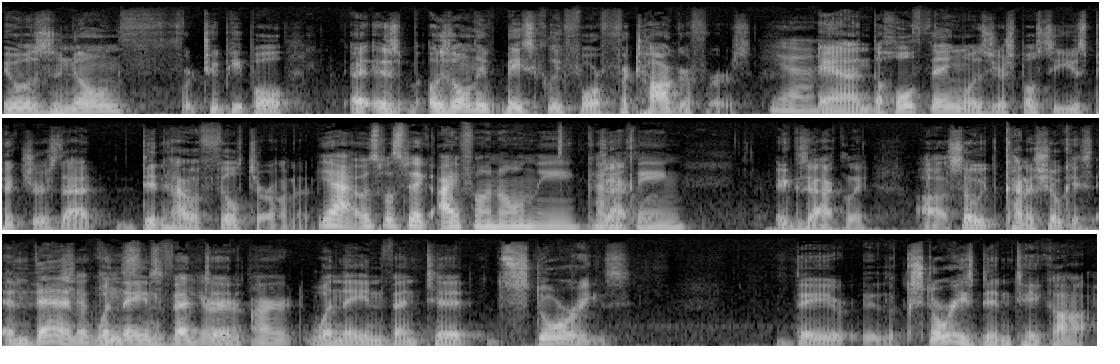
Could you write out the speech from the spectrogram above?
it was known for to people. Uh, is it was only basically for photographers. Yeah. And the whole thing was you're supposed to use pictures that didn't have a filter on it. Yeah, it was supposed to be like iPhone only kind of thing. Exactly. Uh, so it kind of showcased. And then when they invented art. when they invented stories, they like, stories didn't take off.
